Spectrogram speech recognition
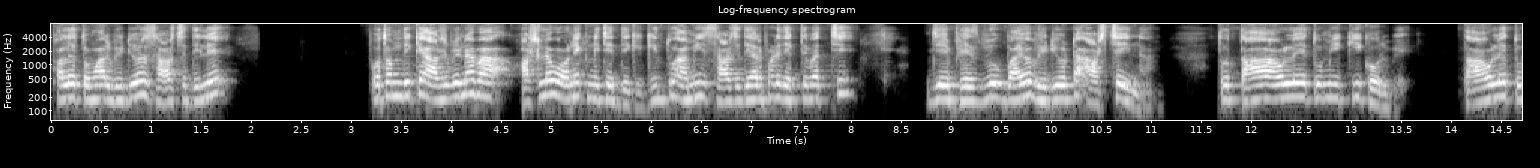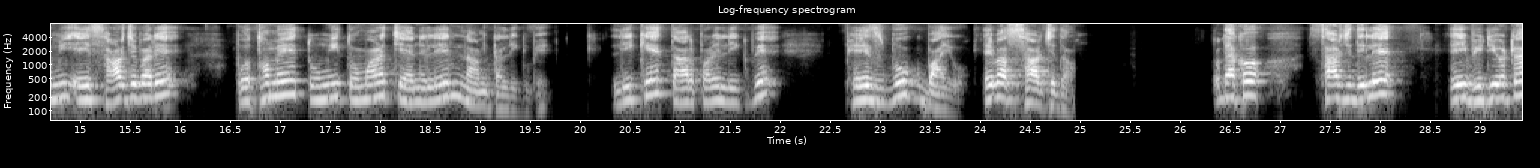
ফলে তোমার ভিডিও সার্চ দিলে প্রথম দিকে আসবে না বা আসলেও অনেক নিচের দিকে। কিন্তু আমি সার্চ দেওয়ার পরে দেখতে পাচ্ছি যে ফেসবুক বায়ো ভিডিওটা আসছেই না। তো তাহলে তুমি কি করবে? তাহলে তুমি এই সার্চ বারে প্রথমে তুমি তোমার চ্যানেলের নামটা লিখবে। লিখে তারপরে লিখবে ফেসবুক বায়ো এবার সার্চ দাও। তো দেখো সার্চ দিলে এই ভিডিওটা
